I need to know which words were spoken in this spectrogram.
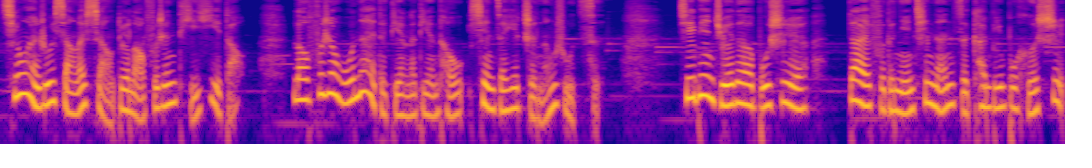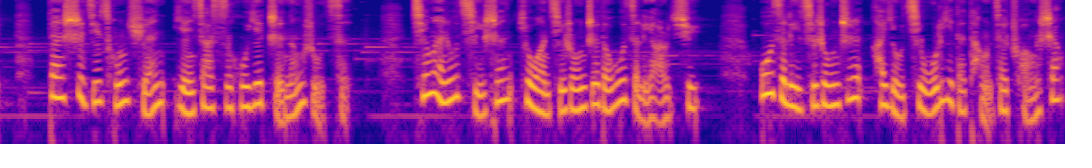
秦婉如想了想，对老夫人提议道：“老夫人无奈的点了点头。现在也只能如此。即便觉得不是大夫的年轻男子看病不合适，但事急从权，眼下似乎也只能如此。”秦婉如起身，又往齐荣之的屋子里而去。屋子里，齐荣之还有气无力的躺在床上，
